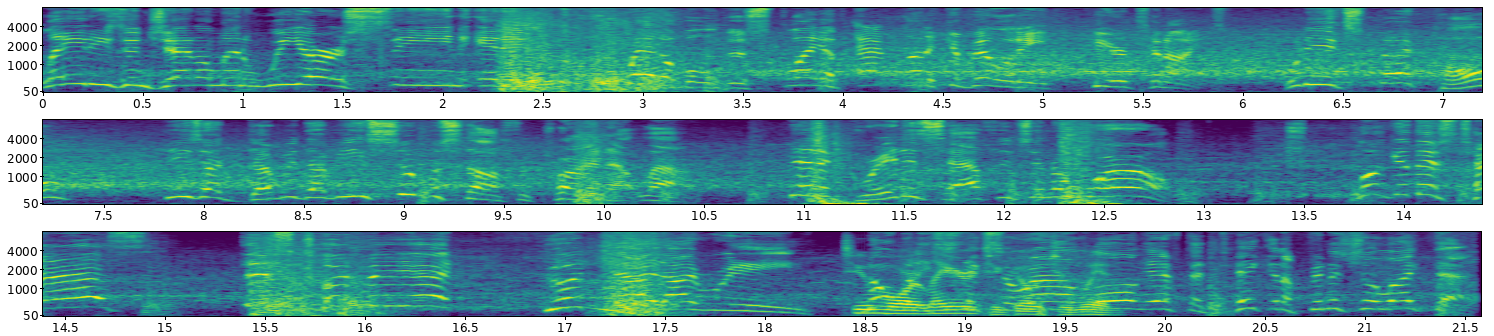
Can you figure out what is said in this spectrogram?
Ladies and gentlemen, we are seeing an incredible display of athletic ability here tonight. What do you expect, Cole? These are WWE superstars for crying out loud. They're the greatest athletes in the world. Look at this, Taz! This could be it! Good night, Irene. Two Nobody more layers sticks to go to around win. long after taking a finisher like that.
